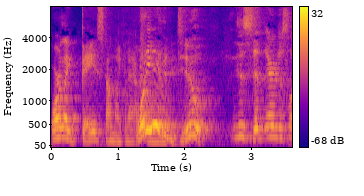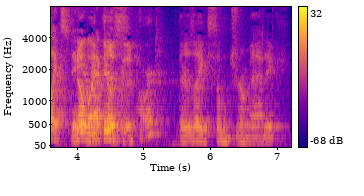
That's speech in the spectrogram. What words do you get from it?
or like based on like an actual What do you movie. even do? You just sit there and just like stay No, like erect to a good part? There's like some dramatic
